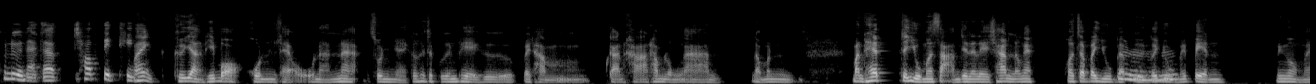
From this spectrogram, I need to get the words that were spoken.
คนอื่นอาจจะชอบติดถิ่นไม่คืออย่างที่บอกคนแถวนั้นน่ะ ส่วนใหญ่ก็คือจะพื้นเพคือไปทำการค้าทำโรงงาน แล้วมันมันแทบจะอยู่มาสามเจเนเรชันแล้วไงพอจะไปอยู่แบบอื่นก็อยู่ไม่เป็นนึกออกไหม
